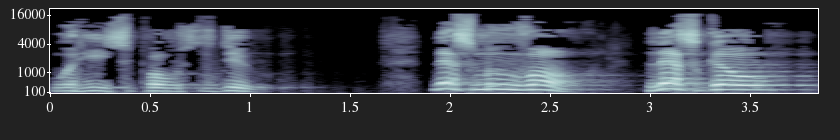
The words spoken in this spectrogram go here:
what he's supposed to do. Let's move on. Let's go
